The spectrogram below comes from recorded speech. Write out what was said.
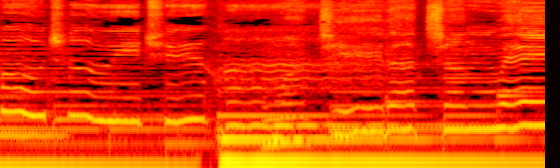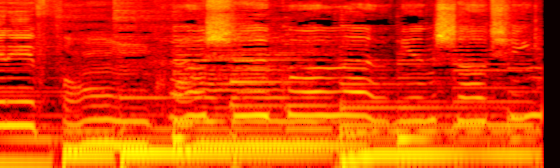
不住一句话。我记得曾为你疯狂，可是过了年少轻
